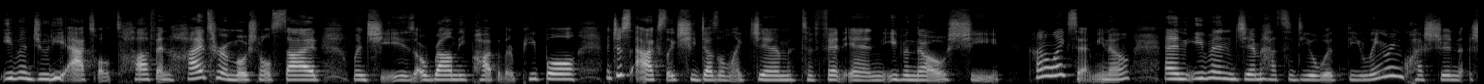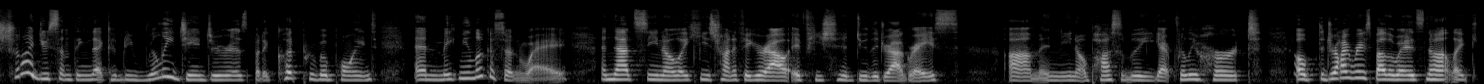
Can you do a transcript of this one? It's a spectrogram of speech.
Even Judy acts all tough and hides her emotional side when she is around the popular people and just acts like she doesn't like Jim to fit in, even though she kind of likes him, you know? And even Jim has to deal with the lingering question should I do something that could be really dangerous, but it could prove a point and make me look a certain way? And that's, you know, like he's trying to figure out if he should do the drag race um, and you know possibly get really hurt. Oh, the drag race, by the way, it's not like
